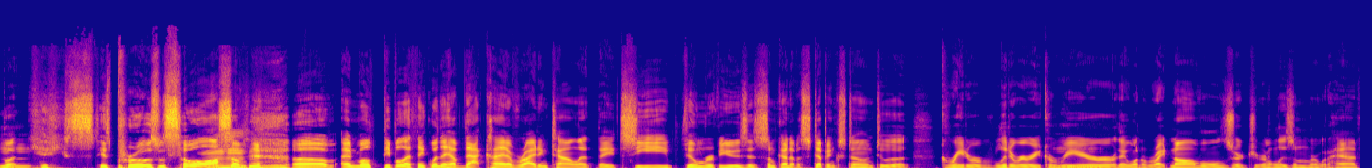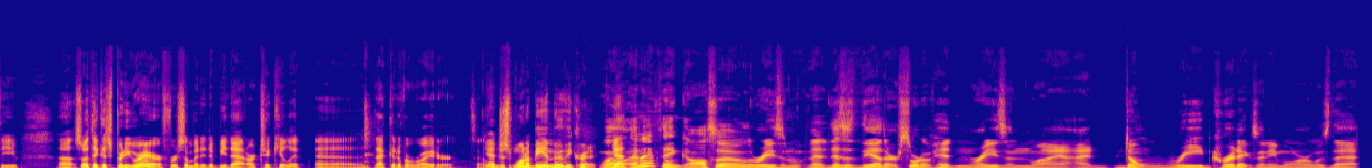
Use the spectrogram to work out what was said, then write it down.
but Mhm. his, his prose was so awesome. um, and most people, I think, when they have that kind of writing talent, they see film reviews as some kind of a stepping stone to a greater literary career, Mhm. or they want to write novels or journalism or what have you. Uh, so I think it's pretty rare for somebody to be that articulate, uh, that good of a writer. So. yeah, just want to be a movie critic. Well, Yeah. and I think also the reason this is the other sort of hidden reason why I don't read critics anymore was that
